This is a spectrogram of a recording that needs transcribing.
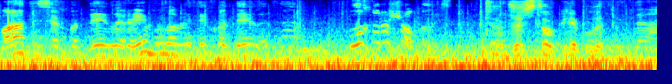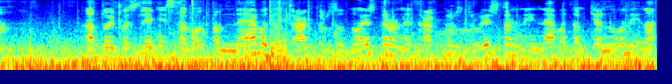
Купатися ходили, рибу ловити ходили. Так, було хорошо колись. Це ставки були. Да. А той останній ставок там небо, там трактор з одної сторони, трактор з другої сторони, і небо там тягнули, і на,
